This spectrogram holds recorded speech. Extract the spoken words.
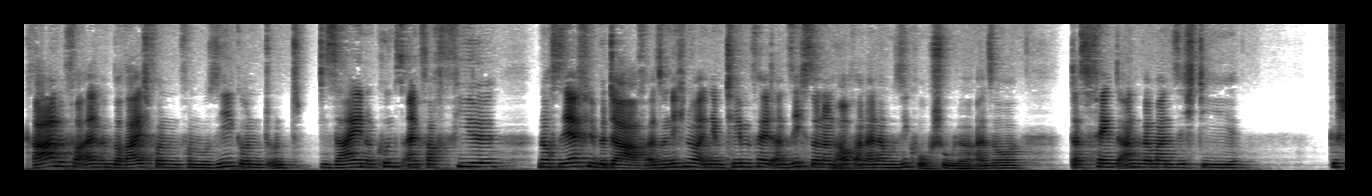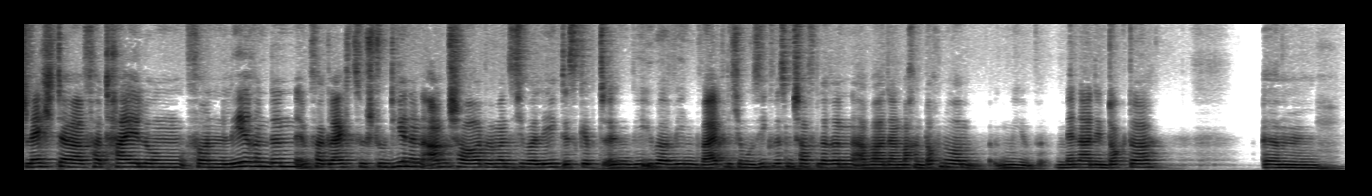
gerade vor allem im Bereich von, von Musik und, und Design und Kunst einfach viel, noch sehr viel Bedarf. Also nicht nur in dem Themenfeld an sich, sondern auch an einer Musikhochschule. Also das fängt an, wenn man sich die Geschlechterverteilung von Lehrenden im Vergleich zu Studierenden anschaut, wenn man sich überlegt, es gibt irgendwie überwiegend weibliche Musikwissenschaftlerinnen, aber dann machen doch nur Männer den Doktor. Ähm, mhm.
